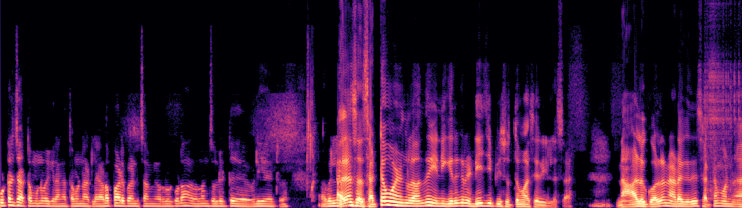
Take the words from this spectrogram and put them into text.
குற்றச்சாட்டை முன்வைக்கிறாங்க தமிழ்நாட்டுல. எடப்பாடி பழனிசாமி அவர்கள் கூட அதெல்லாம் சொல்லிட்டு வெளியேற்று வெளியே அதான் சார் சட்டம் ஒழுங்குல வந்து இன்னைக்கு இருக்கிற டிஜிபி சுத்தமா சரியில்லை சார். நாலு கொலை நடக்குது. சட்டமன்ற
